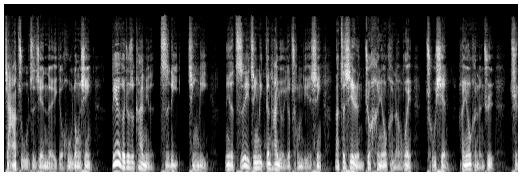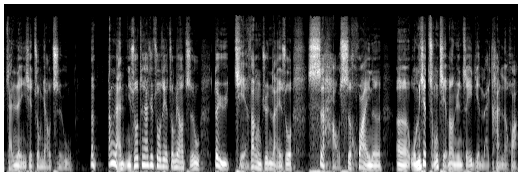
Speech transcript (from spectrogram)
家族之间的一个互动性？第二个就是看你的资历经历，你的资历经历跟他有一个重叠性，那这些人就很有可能会出现。很有可能去去担任一些重要职务。那当然，你说他要去做这些重要职务，对于解放军来说是好是坏呢？呃，我们现在从解放军这一点来看的话，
